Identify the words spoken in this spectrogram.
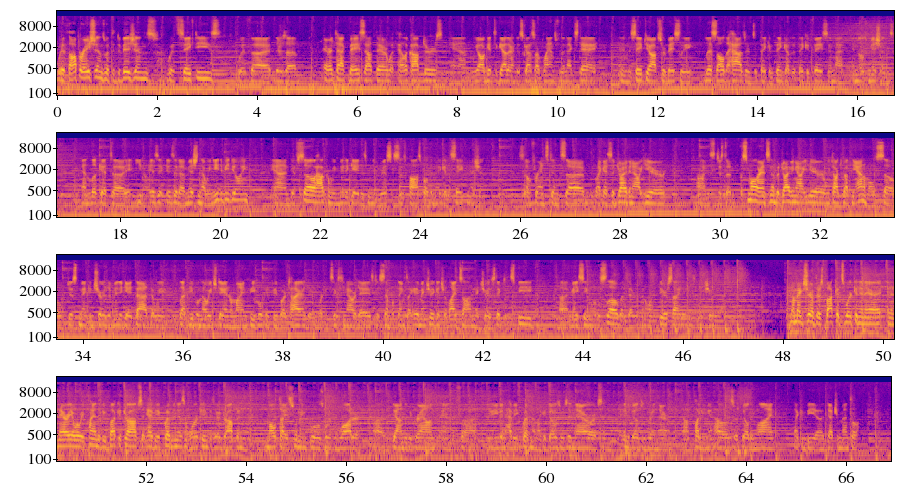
with operations, with the divisions, with safeties, with uh, there's a air attack base out there with helicopters, and we all get together and discuss our plans for the next day and then the safety officer basically lists all the hazards that they can think of that they could face in that in those missions and look at uh, you know is it is it a mission that we need to be doing? And if so how can we mitigate as many risks as possible to make it a safe mission? So for instance uh, like i said driving out here uh, this is just a, a, smaller incident, but driving out here, we talked about the animals. So just making sure to mitigate that, that we let people know each day and remind people because people are tired. They've been working 16 hour days. Just simple things like, hey, make sure you get your lights on, make sure you stick to the speed. Uh, it may seem a little slow, but there's been a lot of deer sightings. Make sure that you know, make sure if there's buckets working in, air, in an area where we plan to do bucket drops, that heavy equipment isn't working because they're dropping multi swimming pools worth of water uh, down to the ground. And if uh, you even heavy equipment like a dozer's in there or if some individuals are in there uh, plugging in hose or building line, that can be uh, detrimental.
